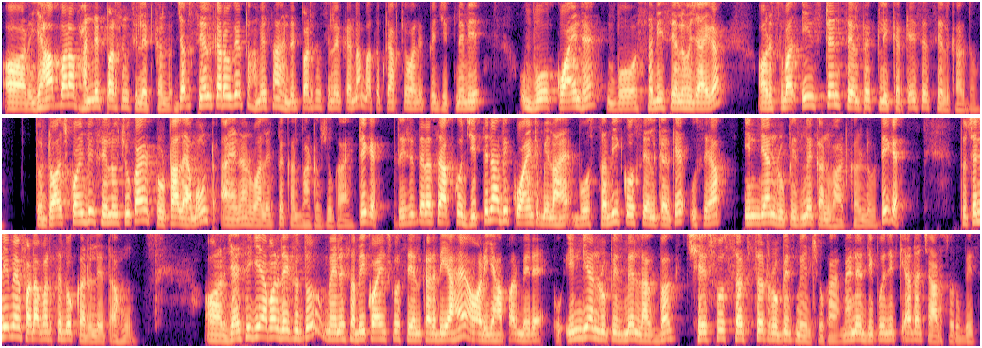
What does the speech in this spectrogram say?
और यहाँ पर आप 100 परसेंट सिलेक्ट कर लो। जब सेल करोगे तो हमेशा 100 परसेंट सिलेक्ट करना मतलब कि आपके वॉलेट पे जितने भी वो कॉइन है, वो सभी सेल हो जाएगा। और उसके बाद इंस्टेंट सेल पे क्लिक करके इसे सेल कर दो। तो डॉज कॉइन भी सेल हो चुका है टोटल अमाउंट आई वॉलेट पे कन्वर्ट हो चुका है, ठीक है? तो इसी तरह से आपको जितना भी कॉइंट मिला है, वो सभी को सेल करके उसे आप इंडियन रुपीज़ में कन्वर्ट कर लो, ठीक है? तो चलिए मैं फटाफट से वो कर लेता हूँ। और जैसे कि यहाँ पर देख सकते हो, मैंने सभी कॉइन्स को सेल कर दिया है और यहाँ पर मेरे इंडियन रुपीज़ में लगभग छः सौ सड़सठ रुपीज़ मिल चुका है। मैंने डिपॉजिट किया था चार सौ रुपीज़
